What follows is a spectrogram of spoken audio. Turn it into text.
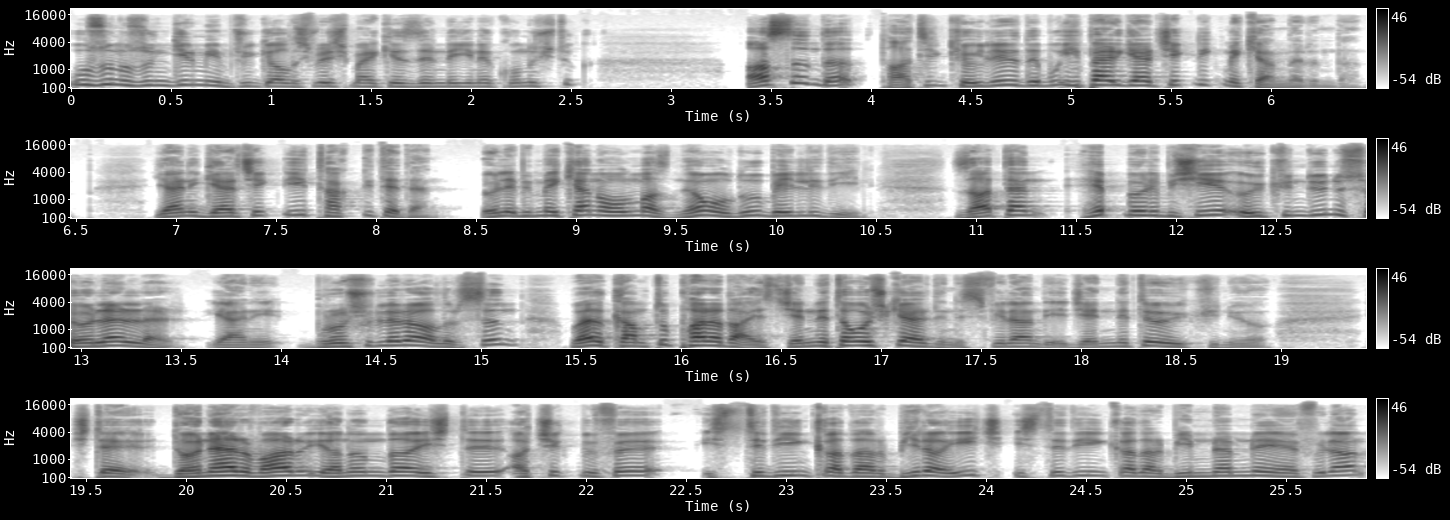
Uzun uzun girmeyeyim çünkü alışveriş merkezlerinde yine konuştuk. Aslında tatil köyleri de bu hiper gerçeklik mekanlarından. Yani gerçekliği taklit eden. Öyle bir mekan olmaz. Ne olduğu belli değil. Zaten hep böyle bir şeye öykündüğünü söylerler. Yani broşürleri alırsın. Welcome to Paradise. Cennete hoş geldiniz filan diye. Cennete öykünüyor. İşte döner var yanında işte açık büfe istediğin kadar bira iç istediğin kadar bilmem neye filan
